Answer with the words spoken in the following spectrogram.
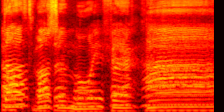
Dat was een mooi verhaal.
